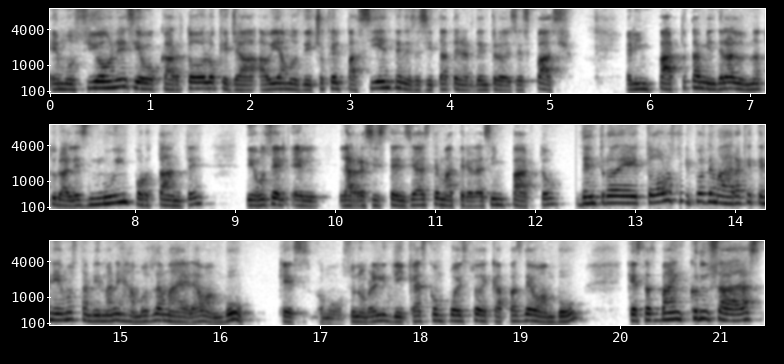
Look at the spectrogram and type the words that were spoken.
emociones y evocar todo lo que ya habíamos dicho que el paciente necesita tener dentro de ese espacio. El impacto también de la luz natural es muy importante digamos, el, la resistencia de este material a ese impacto. Dentro de todos los tipos de madera que tenemos, también manejamos la madera bambú que es, como su nombre le indica, es compuesto de capas de bambú, que estas van cruzadas,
